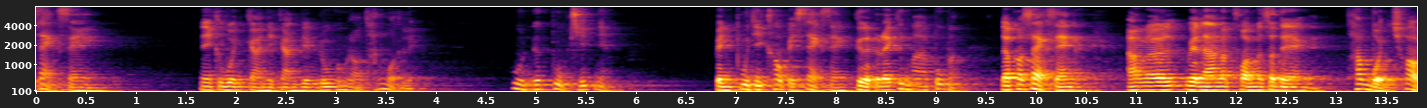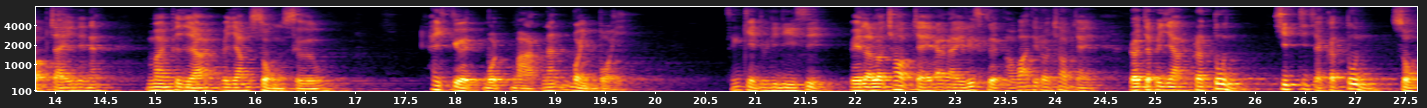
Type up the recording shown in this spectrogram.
แทรกแซงในกระบวนการในการเรียนรู้ของเราทั้งหมดเลย ผู้นึกผู้คิดเนี่ย เป็นผู้ที่เข้าไปแทรกแซงเกิดอะไรขึ้นมาปุ๊บอะแล้วก็แทรกแซงอะ เอาเวลาละครมาแสดงเนี่ยถ้าบทชอบใจเนี่ยนะ มันพยายามพยายามส่งเสริม ให้เกิดบทบาทนั้นบ่อยๆ สังเกตดูดีๆสิ เวลาเราชอบใจอะไรหรือเกิดภาวะที่เราชอบใจ เราจะพยายามกระตุ้น คิดที่จะกระตุ้นส่ง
